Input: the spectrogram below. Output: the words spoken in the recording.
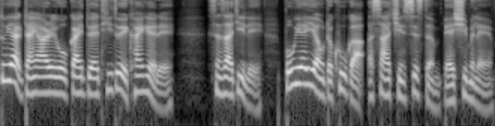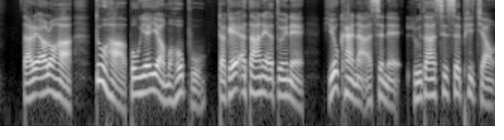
သူ့ရဲ့တိုင်ယာတွေကိုကင်တွယ်ထီးတွေ့ခိုင်းခဲ့တယ်စဉ်းစားကြည့်လေပုံရဲရောင်တစ်ခုကအစာချင်း system ပဲရှိမလဲဒါတွေအလုံးဟာသူ့ဟာပုံရဲရောင်မဟုတ်ဘူးတကယ်အသားနဲ့အသွင်းနဲ့ရုပ်ခန္ဓာအစစ်နဲ့လူသားစစ်စစ်ဖြစ်ကြောင်း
